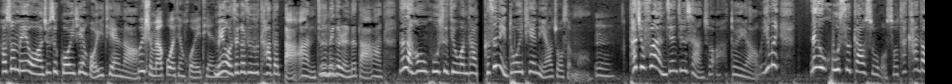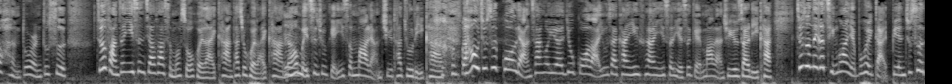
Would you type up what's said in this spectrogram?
他说：“没有啊，就是过一天活一天啊。”为什么要过一天活一天？没有，这个就是他的答案，就是那个人的答案。那然后护士就问他：“可是你多一天你要做什么？”嗯，他就忽然间就想说：“啊，对呀，因为那个护士告诉我说，他看到很多人都是。”就是反正医生叫他什么时候回来看，他就回来看，然后每次就给医生骂两句，他就离开。然后就是过两三个月又过来，又再看医生，医生也是给骂两句，又再离开。就是那个情况也不会改变，就是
